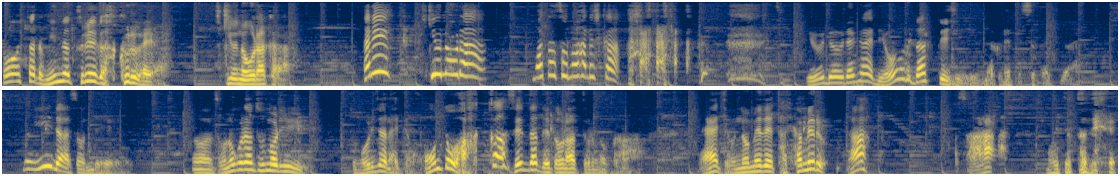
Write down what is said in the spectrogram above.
そうしたらみんな連れが来るがや。地球の裏から。何地球の裏？またその話か。地球の裏側におるだって亡くなった人たちが。いいだ、遊んで。うん、そのぐらいのつもり、つもりじゃないって、本当はっかせんだってどうなってるのか。ね、自分の目で確かめる。な。さあ、もうちょっとで、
